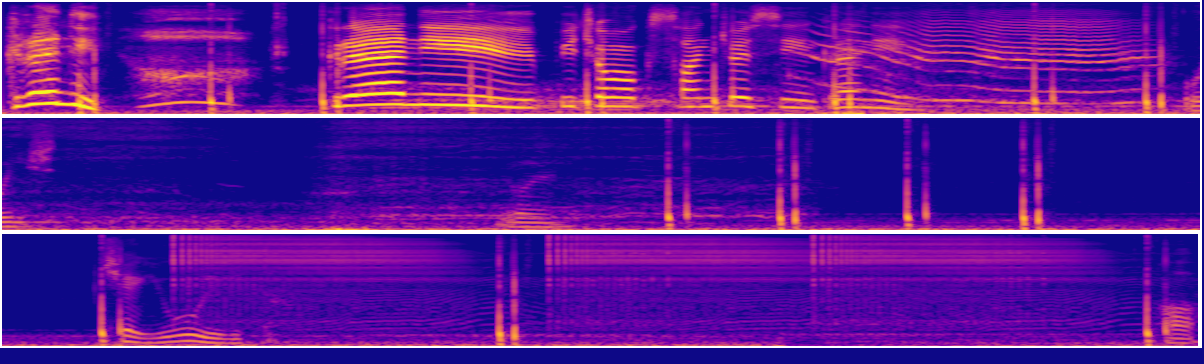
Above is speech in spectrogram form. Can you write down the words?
Грани. Грани, би чамайг санаж байсан, Грани. Яг юу хийгээд? Аа.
